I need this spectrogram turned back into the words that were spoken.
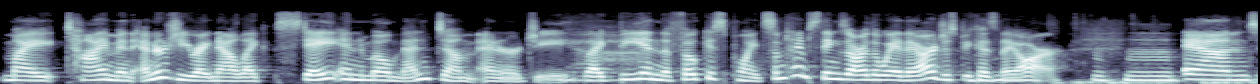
my time and energy right now. Like stay in momentum energy. Like be in the focus point. Sometimes things are the way they are just because they are. And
